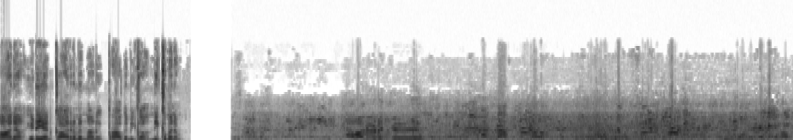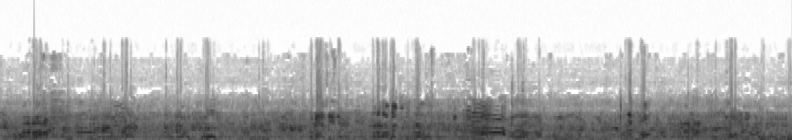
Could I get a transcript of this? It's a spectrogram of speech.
ആന ഇടയാൻ കാരണമെന്നാണ് പ്രാഥമിക നിഗമനം. orange Tama sih, tama sih. Karena lagi berapa? Ayah, apa dulu? Mana dulu? Oh, begitu lah, lalu.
